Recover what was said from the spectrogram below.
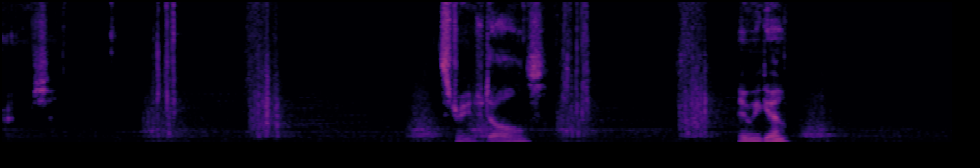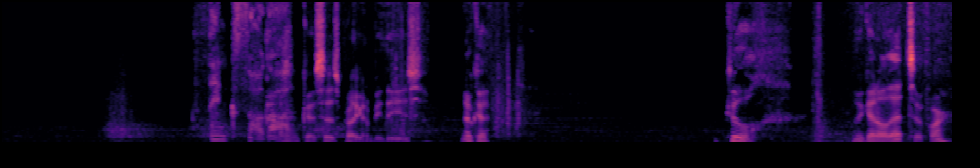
rhymes. Strange dolls. Here we go. Think Saga. Oh, okay, so it's probably going to be these. Okay. Cool. We got all that so far.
